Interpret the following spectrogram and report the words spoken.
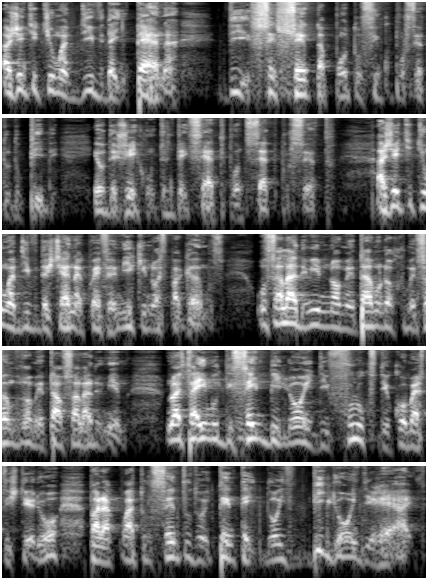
A gente tinha uma dívida interna de 60,5% do PIB. Eu deixei com 37,7%. A gente tinha uma dívida externa com a FMI que nós pagamos. O salário mínimo não aumentava, nós começamos a aumentar o salário mínimo. Nós saímos de 100 bilhões de fluxo de comércio exterior para 482 bilhões de reais.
